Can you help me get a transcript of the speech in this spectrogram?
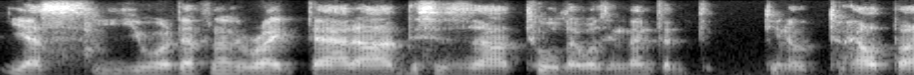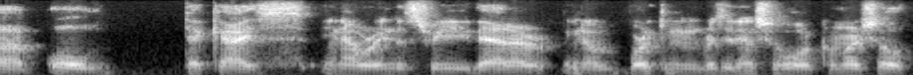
yes, you are definitely right that uh, this is a tool that was invented, you know, to help uh, all tech guys in our industry that are, you know, working in residential or commercial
